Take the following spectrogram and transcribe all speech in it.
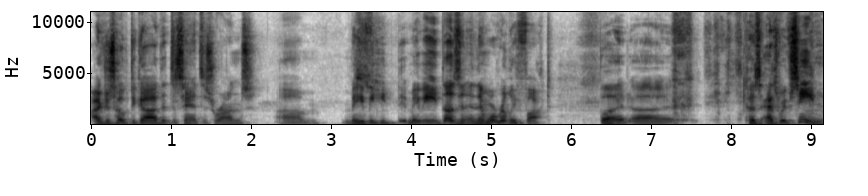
I just hope to God that DeSantis runs. Um, maybe he maybe he doesn't, and then we're really fucked. But because as we've seen,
